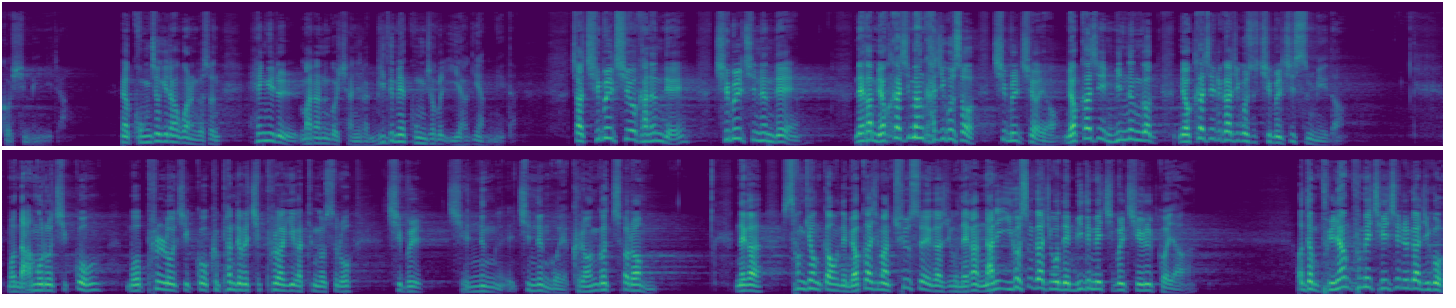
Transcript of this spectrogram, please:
것임이니라. 공적이라고 하는 것은 행위를 말하는 것이 아니라 믿음의 공적을 이야기합니다. 자, 집을 지어 가는데 집을 짓는데 내가 몇 가지만 가지고서 집을 지어요. 몇 가지 믿는 것 몇 가지를 가지고서 집을 짓습니다. 뭐 나무로 짓고 뭐 풀로 짓고 급한 대로 지푸라기 같은 것으로 집을 짓는 짓는 거예요. 그런 것처럼 내가 성경 가운데 몇 가지만 추수해 가지고 내가 나는 이것을 가지고 내 믿음의 집을 지을 거야. 어떤 불량품의 재질을 가지고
